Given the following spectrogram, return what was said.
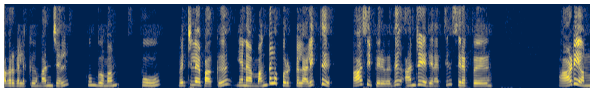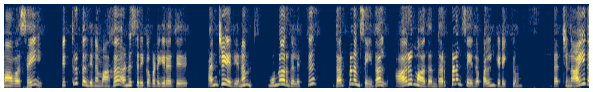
அவர்களுக்கு மஞ்சள் குங்குமம் பூ வெற்றிலைப்பாக்கு என மங்கள பொருட்கள் அளித்து ஆசி பெறுவது அன்றைய தினத்தின் சிறப்பு. ஆடி அமாவாசை பித்ருக்கள் தினமாக அனுசரிக்கப்படுகிறது. அன்றைய தினம் முன்னோர்களுக்கு தர்ப்பணம் செய்தால் ஆறு மாதம் தர்ப்பணம் செய்த பலன் கிடைக்கும். தட்சிணாயன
